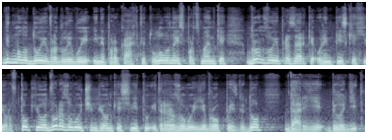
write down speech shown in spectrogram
від молодої, вродливої і не титулованої спортсменки, бронзової призерки Олімпійських ігор в Токіо, дворазової чемпіонки світу і триразової Європи з дюдо Дар'ї Білодіт.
